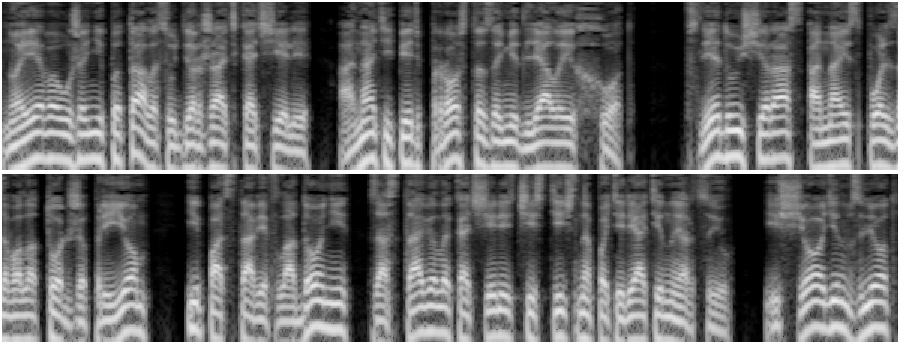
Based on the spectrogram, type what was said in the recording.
но Эва уже не пыталась удержать качели. Она теперь просто замедляла их ход. В следующий раз она использовала тот же прием и, подставив ладони, заставила качели частично потерять инерцию. Еще один взлет,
